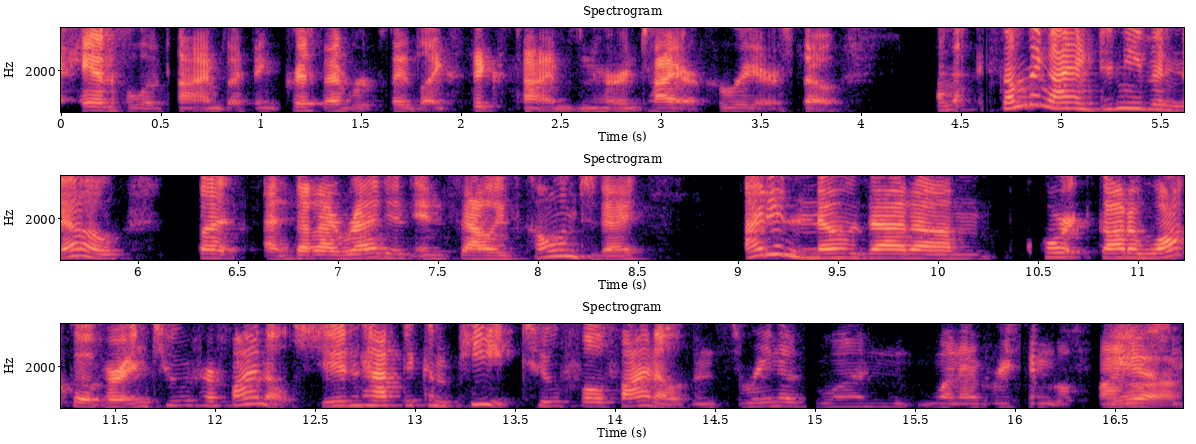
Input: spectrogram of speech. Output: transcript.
a handful of times. I think Chris Evert played like six times in her entire career. So something I didn't even know, but uh, that I read in, in Sally's column today, I didn't know that um, Court got a walkover in two of her finals. She didn't have to compete two full finals, and Serena's won won every single final. Yeah.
